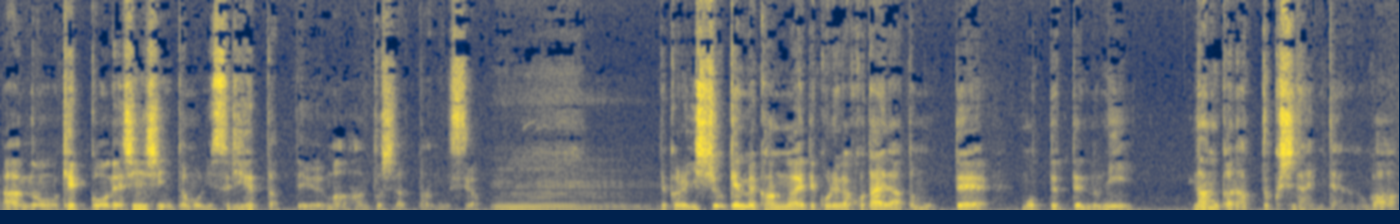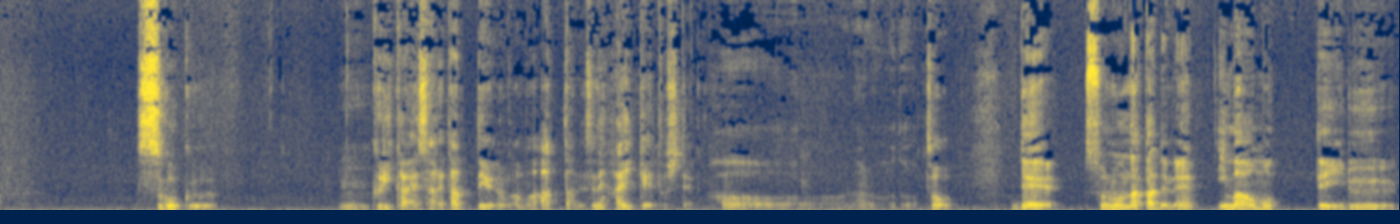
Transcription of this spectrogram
あの結構ね心身ともにすり減ったっていう、まあ、半年だったんですよ。うんうん。だから一生懸命考えてこれが答えだと思って持ってってんのになんか納得しないみたいなのがすごくうん。繰り返されたっていうのがまああったんですね背景として。はあなるほど。そう。でその中でね今思っている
